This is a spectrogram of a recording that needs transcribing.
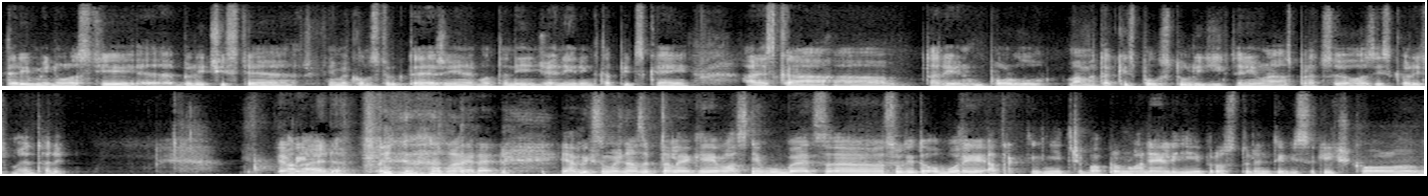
které v minulosti eh, byly čistě, řekněme, konstruktéři nebo ten engineering typický. A dneska eh, tady u Polu máme taky spoustu lidí, kteří u nás pracují a získali jsme je tady. Já bych, a najede. najede. Já bych se možná zeptal, jak je vlastně vůbec, eh, jsou tyto obory atraktivní třeba pro mladé lidi, pro studenty vysokých škol.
